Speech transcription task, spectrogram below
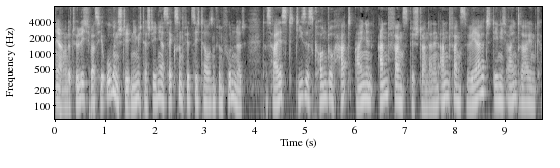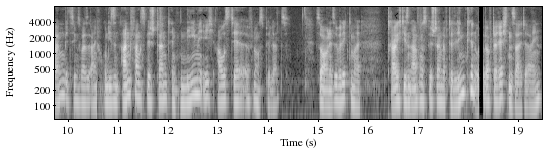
Ja, und natürlich, was hier oben steht, nämlich da stehen ja 46.500. Das heißt, dieses Konto hat einen Anfangsbestand, einen Anfangswert, den ich eintragen kann, beziehungsweise ein, und diesen Anfangsbestand entnehme ich aus der Eröffnungsbilanz. So, und jetzt überlegt mal, trage ich diesen Anfangsbestand auf der linken oder auf der rechten Seite ein?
